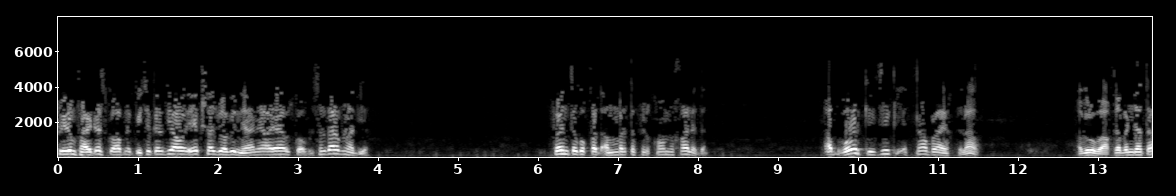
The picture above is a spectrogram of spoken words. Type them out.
فریڈم فائٹرز کو آپ نے پیچھے کر دیا اور ایک ساتھ جو ابھی نیا نیا آیا اس کو سردار بنا دیا۔ فین تک قد امرت فل قوم خالدن اب غور کیجیے کہ اتنا بڑا اختلاف، اگر وہ واقع بن جاتا،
